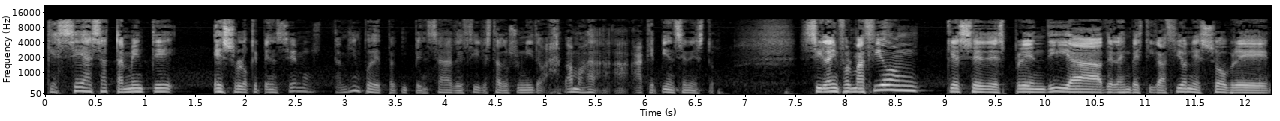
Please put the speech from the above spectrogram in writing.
que sea exactamente eso lo que pensemos? También puede pensar, decir Estados Unidos, ah, vamos a, que piensen esto. Si la información que se desprendía de las investigaciones sobre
